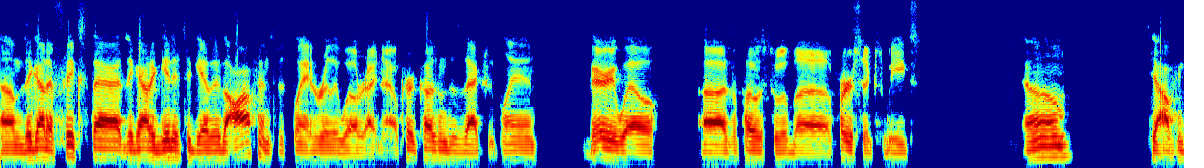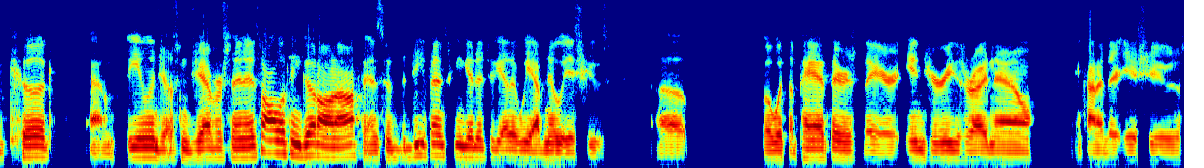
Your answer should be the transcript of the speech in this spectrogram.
Um, they got to fix that. They got to get it together. The offense is playing really well right now. Kirk Cousins is actually playing very well uh, as opposed to the first six weeks. Um, Dalvin Cook, Adam Thielen, Justin Jefferson. It's all looking good on offense. If the defense can get it together, we have no issues. Uh, but with the Panthers, their injuries right now and kind of their issues,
